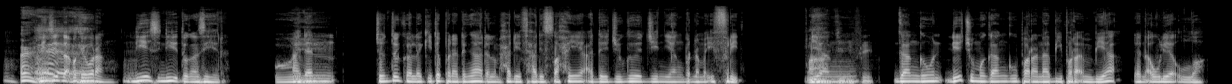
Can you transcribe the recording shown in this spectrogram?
Eh. Means dia tak pakai orang. Hmm. Dia sendiri tukang sihir. Ui. Ah, dan contoh kalau kita pernah dengar dalam hadis-hadis sahih ada juga jin yang bernama Ifrit. Ah, yang-. Gangguan dia cuma ganggu para nabi, para anbiya dan aulia Allah.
